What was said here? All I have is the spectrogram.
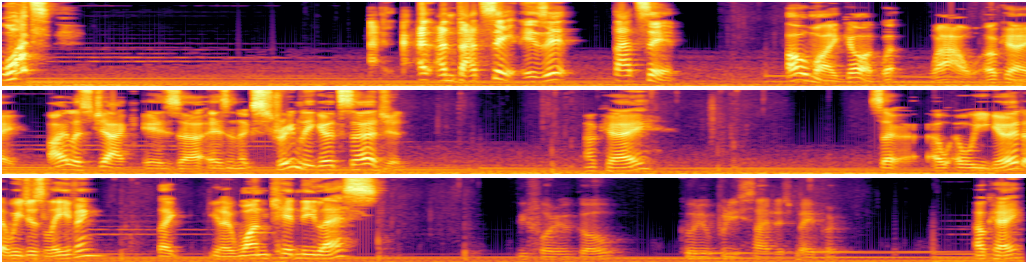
What? And that's it, is it? That's it. Oh my god. Wow. Okay. Eyeless Jack is uh, is an extremely good surgeon. Okay. So, are, are we good? Are we just leaving? Like, you know, one kidney less? Before you go, could you please sign this paper? Okay.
